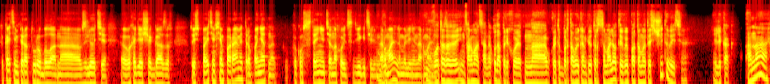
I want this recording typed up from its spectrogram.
какая температура была на взлете э, выходящих газов. То есть по этим всем параметрам понятно, в каком состоянии у тебя находится двигатель, нормальным вот, или ненормальным. Вот эта информация, она куда приходит? На какой-то бортовой компьютер самолета, и вы потом это считываете? Или как? Она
